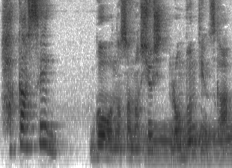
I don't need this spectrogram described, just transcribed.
博士号のその修士論文っていうんですか？おなん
